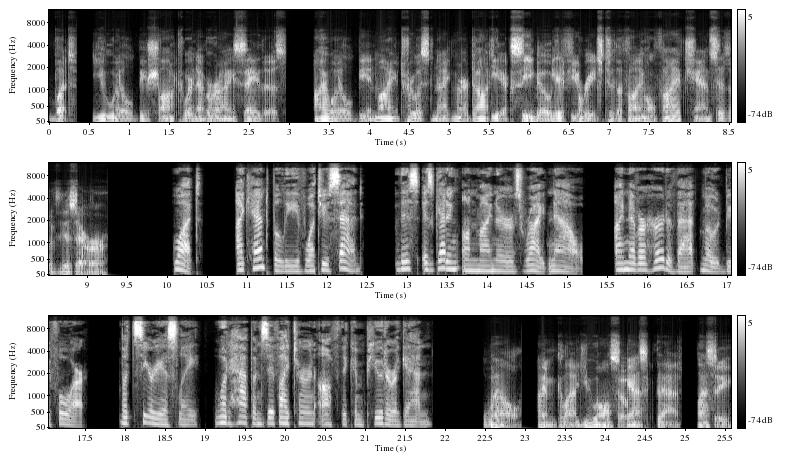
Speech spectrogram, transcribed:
But, you will be shocked whenever I say this. I will be in my truest nightmare.exe mode if you reach to the final 5 chances of this error. What? I can't believe what you said. This is getting on my nerves right now. I never heard of that mode before. But seriously, what happens if I turn off the computer again? Well, I'm glad you also asked that, Lassie.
